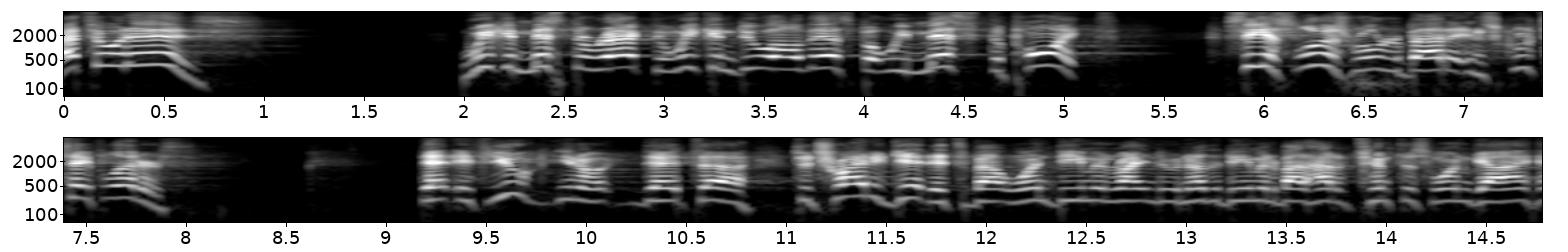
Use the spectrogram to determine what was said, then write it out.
That's who it is. We can misdirect and we can do all this, but we miss the point. C.S. Lewis wrote about it in Screwtape Letters. That if you, you know, that uh, to try to get, it's about one demon writing to another demon about how to tempt this one guy.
